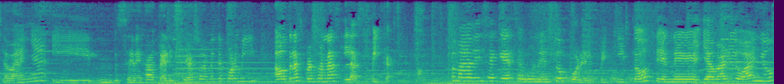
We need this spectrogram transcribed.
se baña y se deja acariciar solamente por mí. A otras personas las picas mamá dice que según esto por el piquito tiene ya varios años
